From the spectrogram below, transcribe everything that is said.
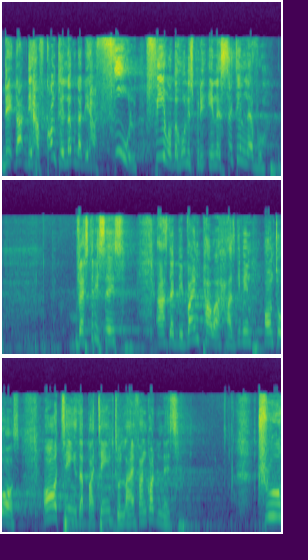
They, that they have come to a level that they have full feel of the Holy Spirit in a certain level. Verse 3 says, As the divine power has given unto us all things that pertain to life and godliness, through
